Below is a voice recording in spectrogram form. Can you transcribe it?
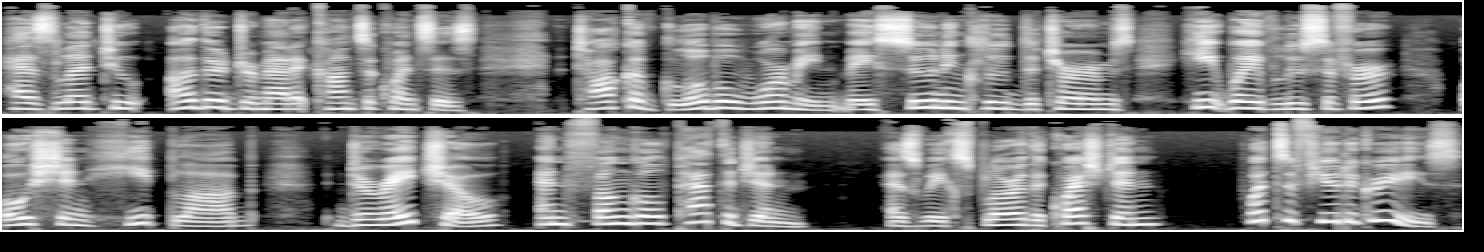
has led to other dramatic consequences. Talk of global warming may soon include the terms heatwave Lucifer, ocean heat blob, derecho, and fungal pathogen. As we explore the question, what's a few degrees?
